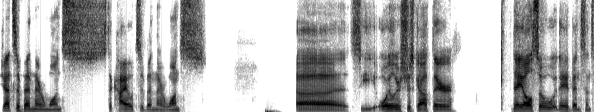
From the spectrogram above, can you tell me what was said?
Jets have been there once. The Coyotes have been there once. Uh, let's see. Oilers just got there. They also they had been since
